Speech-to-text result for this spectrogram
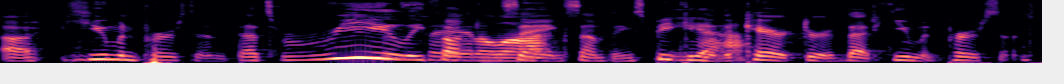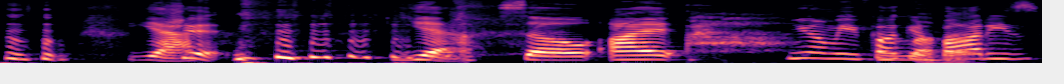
a human person, that's really Saying fucking saying something. Speaking of the character of that human person. Yeah. Shit. Yeah. So I you know how many fucking it. bodies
